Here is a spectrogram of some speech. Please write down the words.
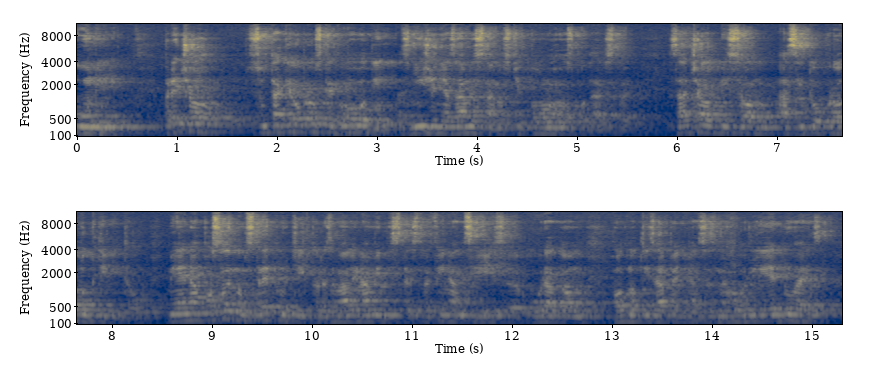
únii. Prečo sú také obrovské dôvody zníženia zamestnanosti v polnohospodárstve? Začal by som asi tou produktivitou. My aj na poslednom stretnutí, ktoré sme mali na ministerstve financií s úradom hodnoty za peniaze, sme hovorili jednu vec.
